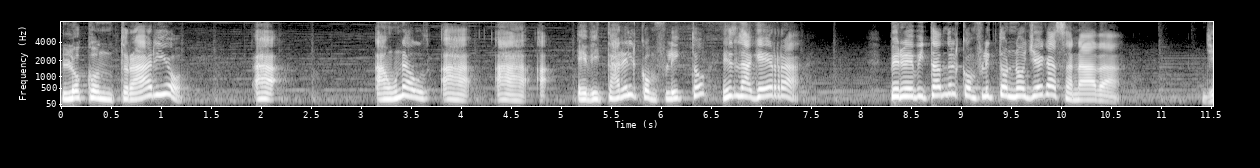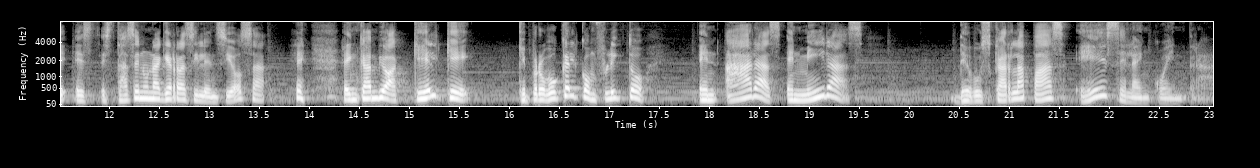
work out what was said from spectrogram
lo contrario a, a, una, a, a, evitar el conflicto es la guerra. Pero evitando el conflicto no llegas a nada. Estás en una guerra silenciosa. En cambio, aquel que, que provoca el conflicto en aras, en miras de buscar la paz, ese la encuentra.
